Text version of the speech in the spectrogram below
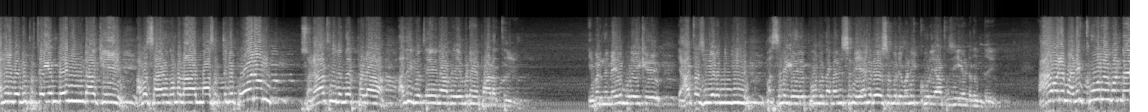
അതിനുവേണ്ടി പ്രത്യേകം വേണി ഉണ്ടാക്കി അവസാനം റമദാൻ മാസത്തിന് പോലും സ്വലാത്തിൽ നിന്നെപ്പോഴാ അത് എവിടെ പാടത്ത്? ഇവിടുന്ന് മേൽമുറിക്ക് യാത്ര ചെയ്യണമെങ്കിൽ ബസ്സിൽ കയറി പോകുന്ന മനുഷ്യന് ഏകദേശം ഒരു മണിക്കൂർ യാത്ര ചെയ്യേണ്ടതുണ്ട്. ആ ഒരു മണിക്കൂർ കൊണ്ട്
